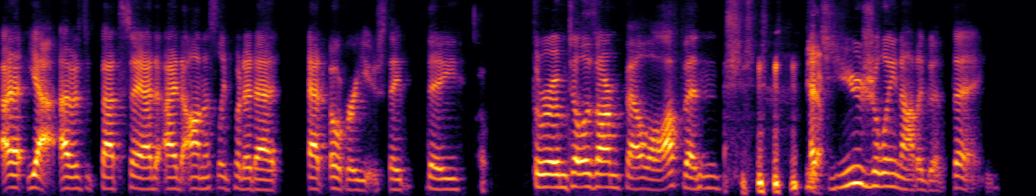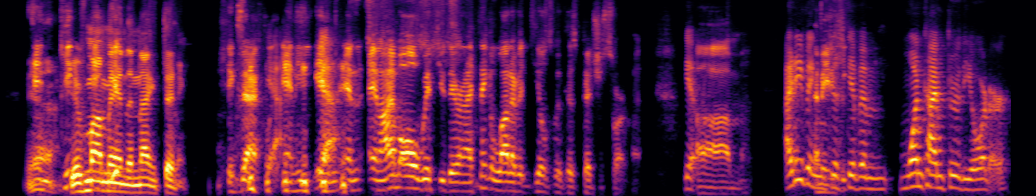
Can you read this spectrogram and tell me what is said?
I yeah, I was about to say I'd I'd honestly put it at at overuse. They they threw him till his arm fell off, and that's usually not a good thing. Yeah. And gi- Give my man gi- the ninth inning. exactly. Yeah. And he Yeah. and, and and I'm all with you there. And I think a lot of it deals with his pitch assortment. Yeah. Um, I'd even I mean, just he- give him one time through the order,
